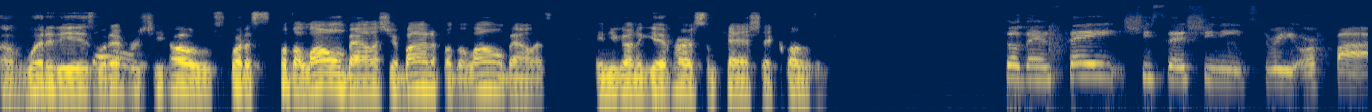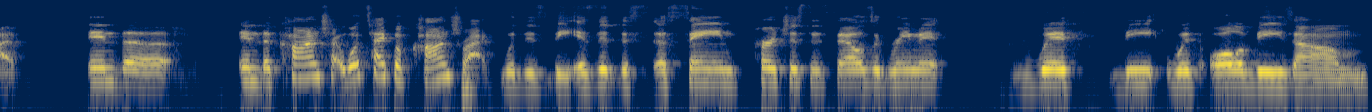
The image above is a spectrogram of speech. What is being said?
of what it is, whatever she owes for the for the loan balance. You're buying it for the loan balance, and you're going to give her some cash at closing. So then, say she says she needs three or five. In the in the contract, what type of contract would this be? Is it the, the same purchase and sales agreement with the with all of these um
